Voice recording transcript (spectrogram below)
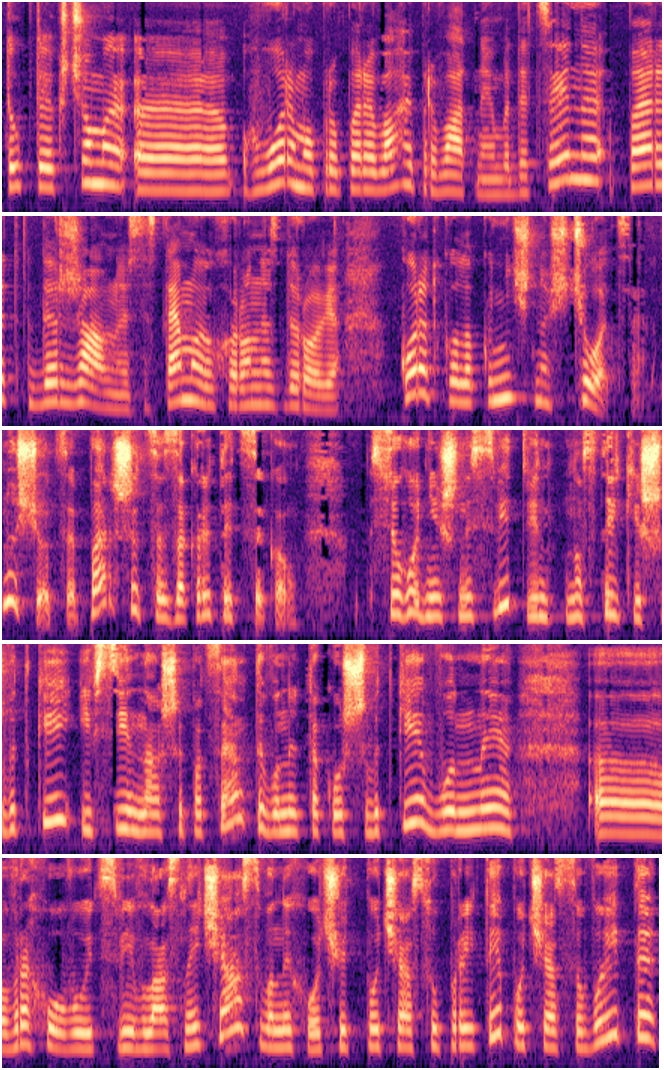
Тобто, якщо ми е, говоримо про переваги приватної медицини перед державною системою охорони здоров'я, коротко, лаконічно, що це? Ну що це? Перше, це закритий цикл. Сьогоднішній світ він настільки швидкий, і всі наші пацієнти вони також швидкі. Вони е, враховують свій власний час. Вони хочуть по часу прийти, по часу вийти,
